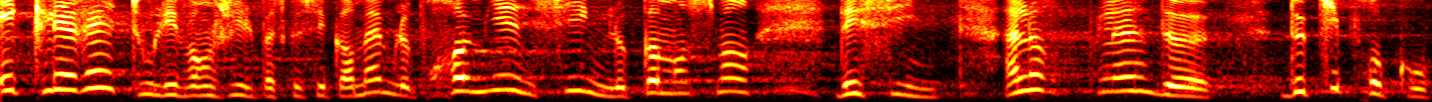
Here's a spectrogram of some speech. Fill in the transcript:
éclairer tout l'évangile, parce que c'est quand même le premier signe, le commencement des signes. Alors, plein de, de quiproquos.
